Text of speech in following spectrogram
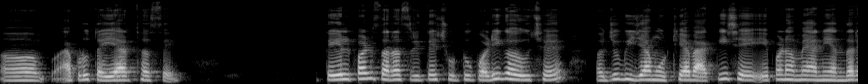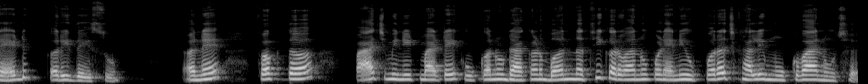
આપણું તૈયાર થશે. તેલ પણ સરસ રીતે છૂટું પડી ગયું છે. હજુ બીજા મૂઠિયા બાકી છે એ પણ અમે આની અંદર એડ કરી દઈશું. અને ફક્ત પાંચ મિનિટ માટે કૂકરનું ઢાંકણ બંધ નથી કરવાનું, પણ એની ઉપર જ ખાલી મૂકવાનું છે.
